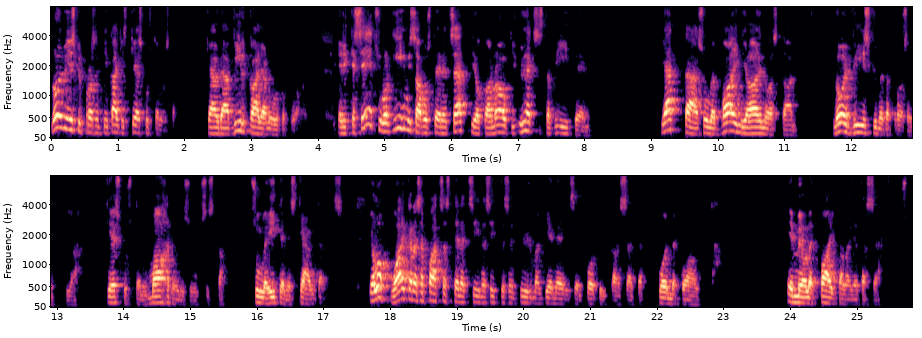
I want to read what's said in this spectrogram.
Noin 50 prosenttia kaikista keskusteluista käydään virkaajan ulkopuolella. Eli se, että sulla on ihmisavusteinen chatti, joka on auki 9-5, jättää sulle vain ja ainoastaan noin 50 prosenttia keskustelumahdollisuuksista sulle itsellesi käytäviksi. Ja loppuaikana sä patsastelet siinä sitten sen tyhmän geneerisen potin kanssa, että voimmeko auttaa. Emme ole paikalla, jätä sähköposti.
